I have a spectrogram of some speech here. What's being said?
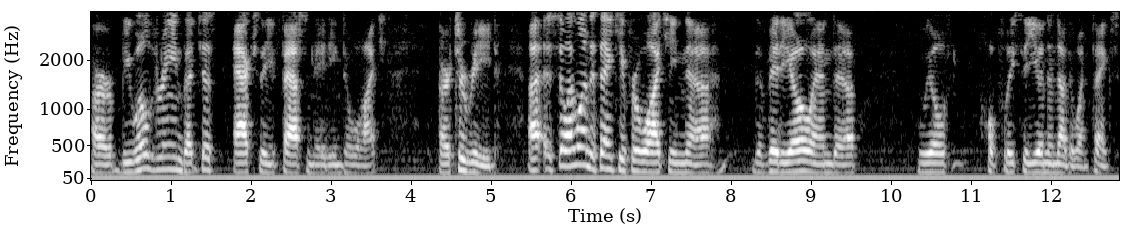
are bewildering, but just actually fascinating to watch or to read. Uh, so I want to thank you for watching uh, the video, and uh, we'll hopefully see you in another one. Thanks.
